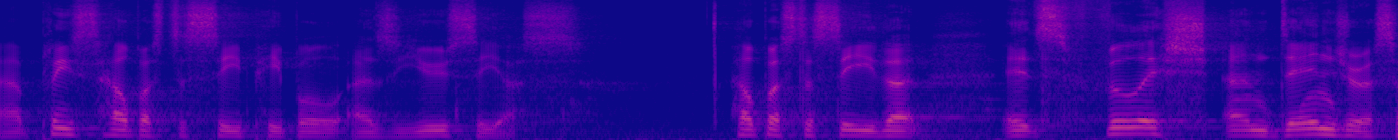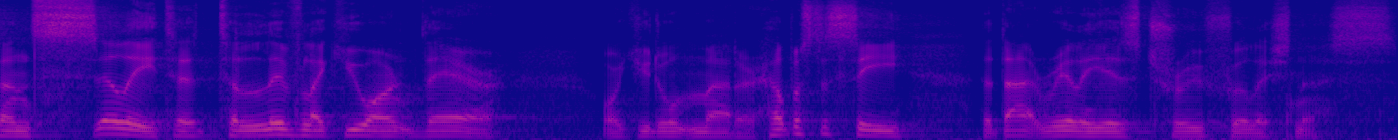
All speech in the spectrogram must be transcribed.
Uh, please help us to see people as you see us. Help us to see that it's foolish and dangerous and silly to, to live like you aren't there or you don't matter. Help us to see that that really is true foolishness.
